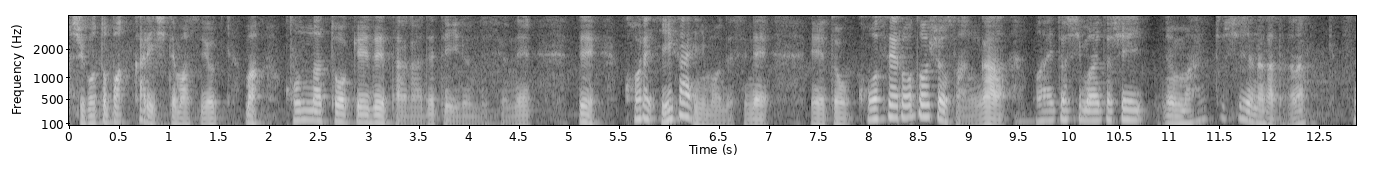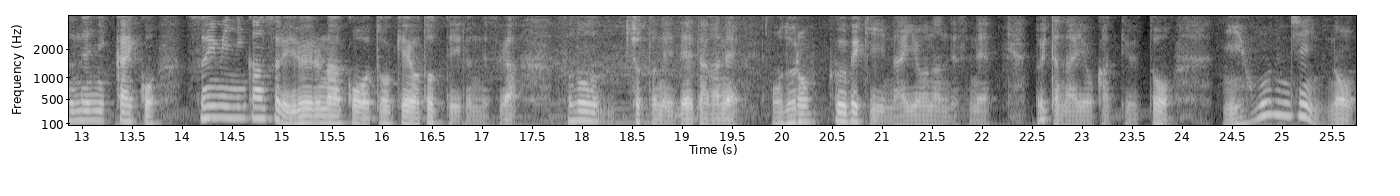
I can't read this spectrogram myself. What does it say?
仕事ばっかりしてますよまあこんな統計データが出ているんですよね。でこれ以外にもですねえっ、と厚生労働省さんが毎年毎年毎年じゃなかったかな数年に1回こう睡眠に関するいろいろなこう統計をとっているんですがそのちょっとねデータがね驚くべき内容なんですね。どういった内容かっていうと日本人の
